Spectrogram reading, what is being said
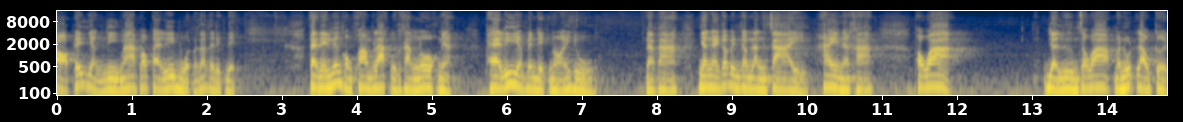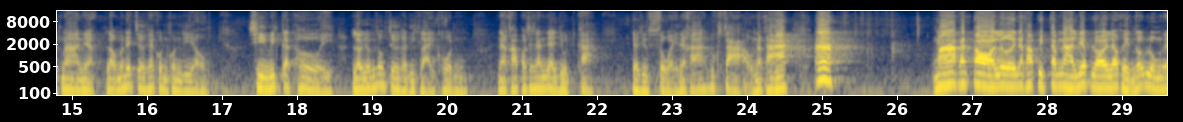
ตอบได้อย่างดีมากเพราะแพรรี่บวชมาตั้งแต่เด็ก ๆ แต่ในเรื่องของความรักหรือทางโลกเนี่ยแพรรี่ยังเป็นเด็กน้อยอยู่นะคะ ยังไงก็เป็นกำลังใจให้นะคะ เพราะว่าอย่าลืมซะว่ามนุษย์เราเกิดมาเนี่ยเราไม่ได้เจอแค่คนคนเดียว ชีวิตกระเทย เรายังต้องเจอกันอีกหลายคนนะคะเพราะฉะนั้นอย่าหยุดค่ะ อย่าหยุดสวยนะคะ ลูกสาวนะคะอะ มากันต่อเลยนะครับปิดตำนานเรียบร้อยแล้วเห็นเขาลงใน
